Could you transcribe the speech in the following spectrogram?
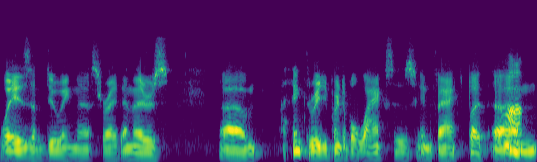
ways of doing this, right? And there's, um, I think, 3D printable waxes, in fact, but um,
